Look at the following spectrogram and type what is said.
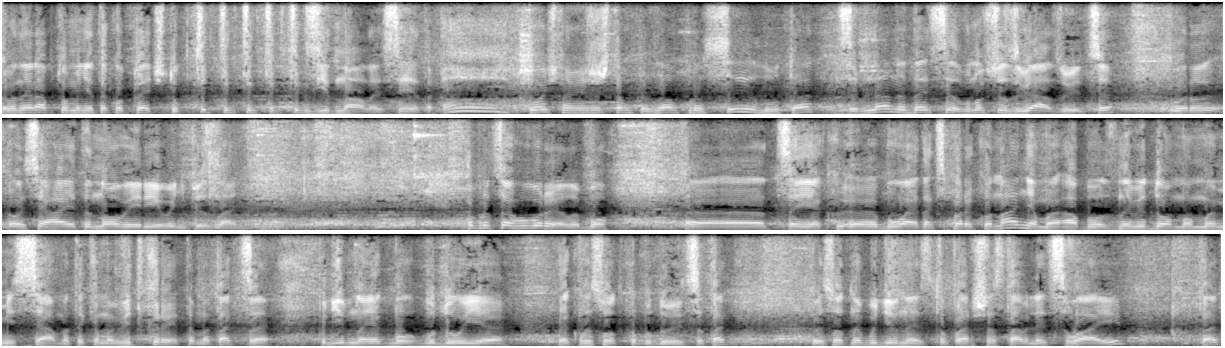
і вони раптом мені так п'ять штук цик-цик-цик-цик-цик з'єдналися. Я так, «О, точно, він же ж там казав про силу, так? Земля не дасть сил, воно все зв'язується, ви осягаєте новий рівень пізнання. Ми про це говорили. Бог е, це як е, буває так з переконаннями або з невідомими місцями, такими відкритими. Так, це подібно, як Бог будує, як висотка будується, так? Висотне будівництво. Перше ставлять сваї, так?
